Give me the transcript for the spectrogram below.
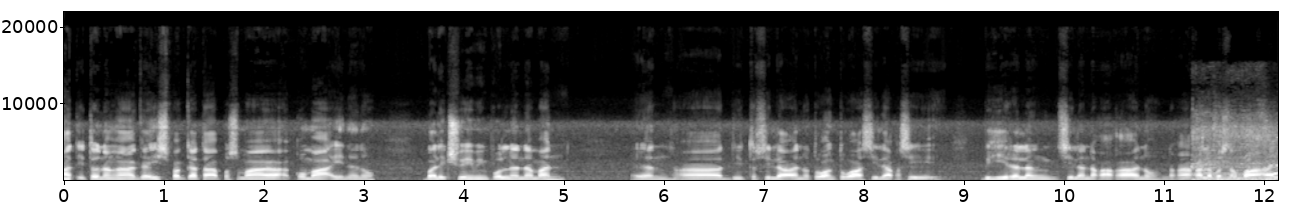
At ito na nga guys, pagkatapos ma kumain, ano, balik swimming pool na naman. Ayan, ah, dito sila, ano, tuwang-tuwa sila kasi bihira lang sila nakaka, ano, nakakalabas ng bahay.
